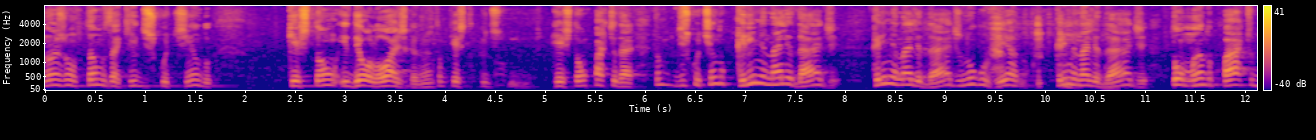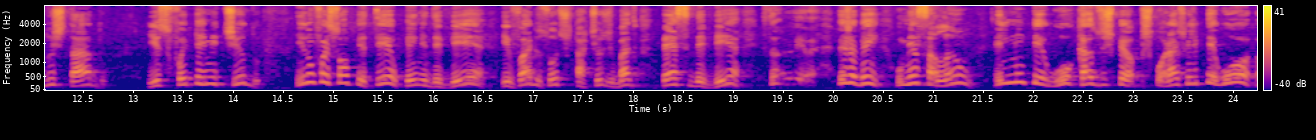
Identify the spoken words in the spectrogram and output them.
nós não estamos aqui discutindo questão ideológica, nós estamos questão, questão partidária. Estamos discutindo criminalidade. Criminalidade no governo, criminalidade tomando parte do Estado. Isso foi permitido. E não foi só o PT, o PMDB e vários outros partidos de base, PSDB. Então, veja bem, o mensalão, ele não pegou casos esporádicos, ele pegou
